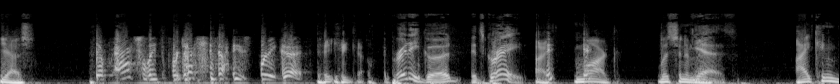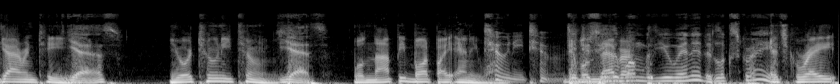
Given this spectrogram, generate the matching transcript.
yes. They're actually the production value is pretty good. There you go. Pretty good. It's great. All right, Mark, listen to me. Yes, I can guarantee yes, your Toonie Tunes yes. will not be bought by anyone. Toonie Tunes. Did you see never- the one with you in it? It looks great. It's great,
